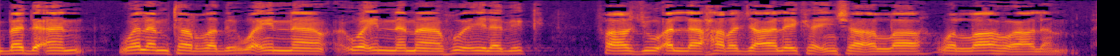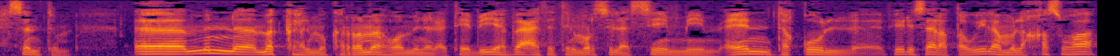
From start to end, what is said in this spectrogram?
بدءا ولم ترضى به وإن وإنما فعل بك. فأرجو ألا حرج عليك إن شاء الله والله أعلم. أحسنتم. آه، من مكة المكرمة ومن العتيبية بعثت المرسلة سين ميم عين تقول في رسالة طويلة ملخصها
